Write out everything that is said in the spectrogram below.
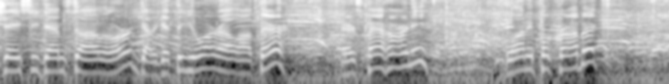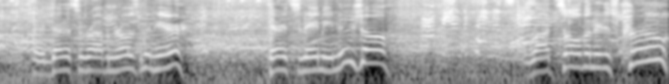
jcdems.org. Got to get the URL out there. There's Pat Harney, Lonny Pulkrabek, and Dennis and Robin Roseman here. Terrence and Amy Neuzil. Happy Independence Day! Rod Sullivan and his crew.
